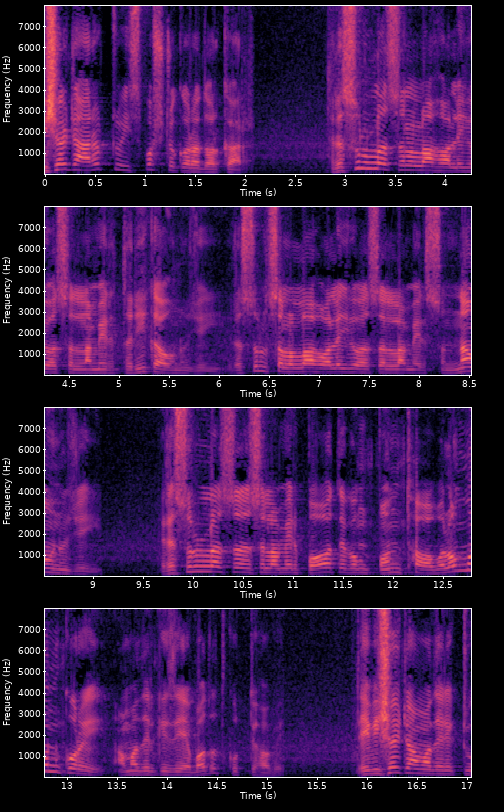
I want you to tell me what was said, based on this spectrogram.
বিষয়টা আরও একটু স্পষ্ট করা দরকার। রসুল্লাহ সাল আলহি আসাল্লামের তরিকা অনুযায়ী, রসুল সাল আলহি আসাল্লামের সন্না অনুযায়ী রসুল্লাহ সাল্লামের পথ এবং পন্থা অবলম্বন করে আমাদেরকে যে আবাদত করতে হবে, এই বিষয়টা আমাদের একটু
